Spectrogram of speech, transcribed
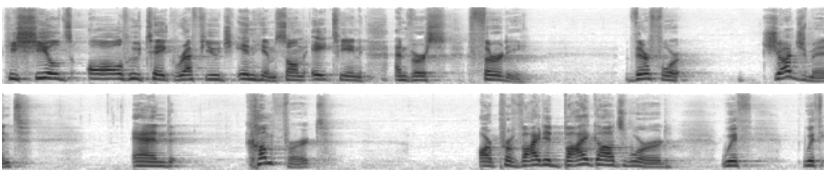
He shields all who take refuge in him. Psalm 18 and verse 30. Therefore, judgment and comfort are provided by God's word with, with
